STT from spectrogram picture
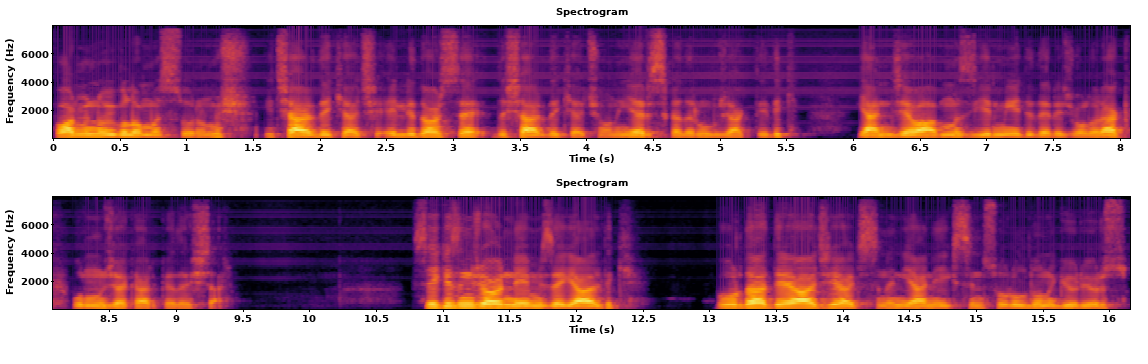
Formülün uygulaması sorulmuş. İçerideki açı 54 ise dışarıdaki açı onun yarısı kadar olacak dedik. Yani cevabımız 27 derece olarak bulunacak arkadaşlar. 8. örneğimize geldik. Burada DAC açısının yani x'in sorulduğunu görüyoruz.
